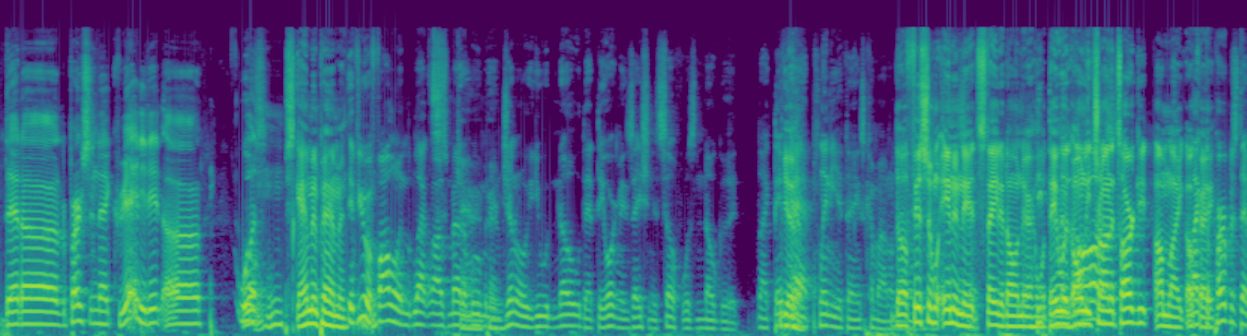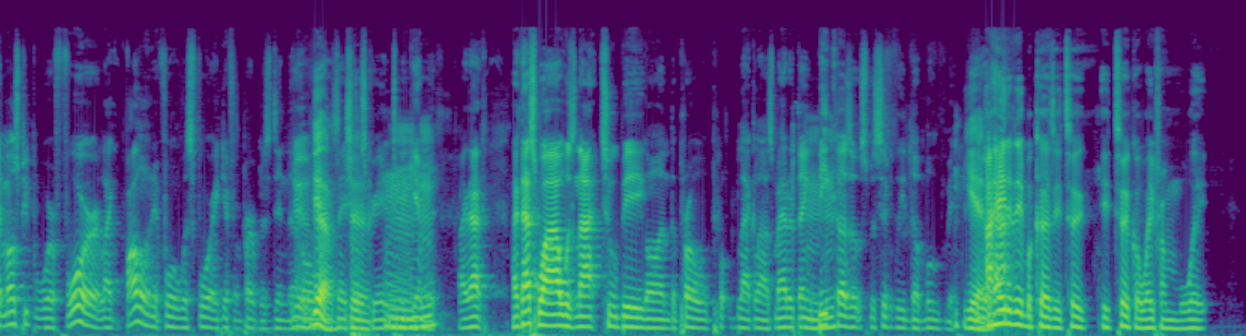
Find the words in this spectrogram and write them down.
that uh the person that created it uh was. Scamming, pamming. If you were following the Black Lives Matter Scary movement in general, you would know that the organization itself was no good. Like they've Yeah. had plenty of things come out on The that official organization. internet stated on there what they the were only trying to target. I'm like, okay, Like the purpose that most people were for, like following it for, was for a different purpose than the Yeah. whole Yeah, organization was created to Mm-hmm. begin with. Like that, like that's why I was not too big on the pro Black Lives Matter thing Mm-hmm. because of specifically the movement. yeah. I hated it because it took it took away from what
